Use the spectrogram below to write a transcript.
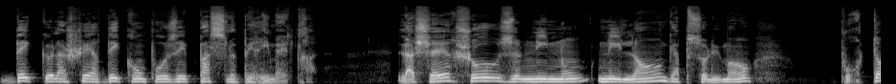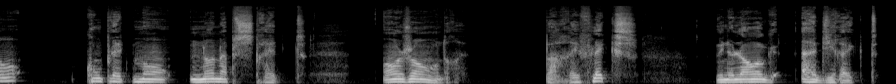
dès que la chair décomposée passe le périmètre. La chair, chose ni nom, ni langue absolument, pourtant complètement non abstraite, engendre, par réflexe, une langue indirecte.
